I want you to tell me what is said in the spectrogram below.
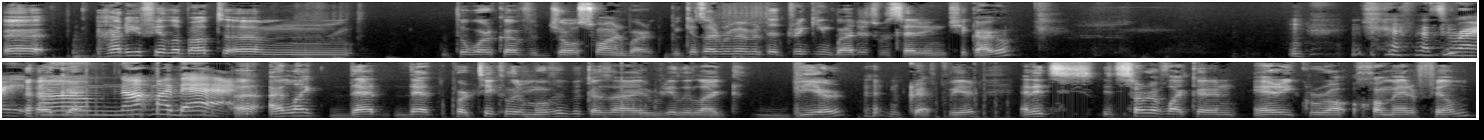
Uh, how do you feel about um, the work of Joel Swanberg? Because I remember that Drinking Buddies was set in Chicago. Yeah, that's right. Okay. Um, not my bag. I, I like that that particular movie because I really like beer and craft beer, and it's it's sort of like an Eric Ro- Rohmer film.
